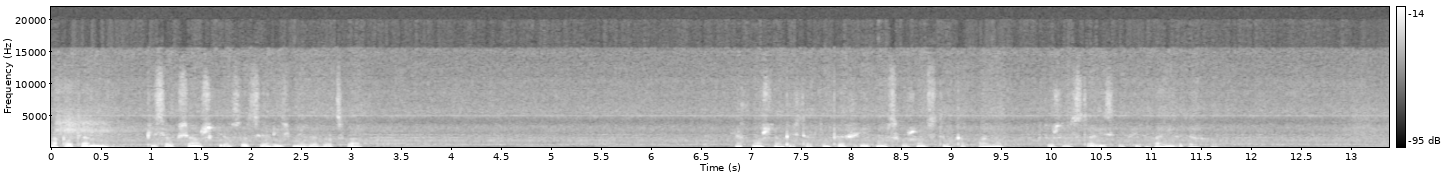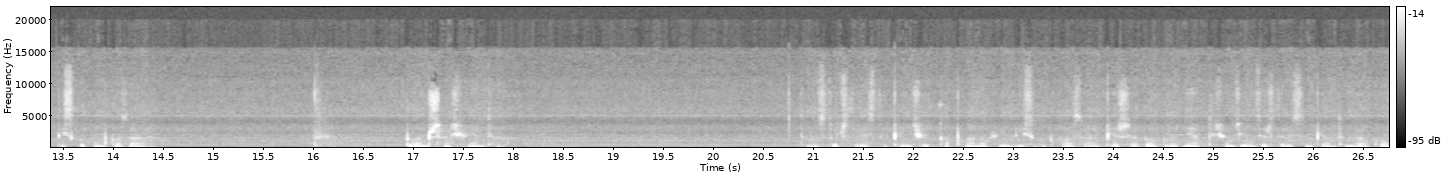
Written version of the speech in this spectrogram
a potem pisał książki o socjalizmie we Wrocławiu. Jak można być takim perfidnym, służąc tym kapłanom, którzy zostali zlikwidowani w Dachau? Biskupem Kozarem. Była msza święta. To 145 kapłanów i biskup Kozar 1 grudnia w 1945 roku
